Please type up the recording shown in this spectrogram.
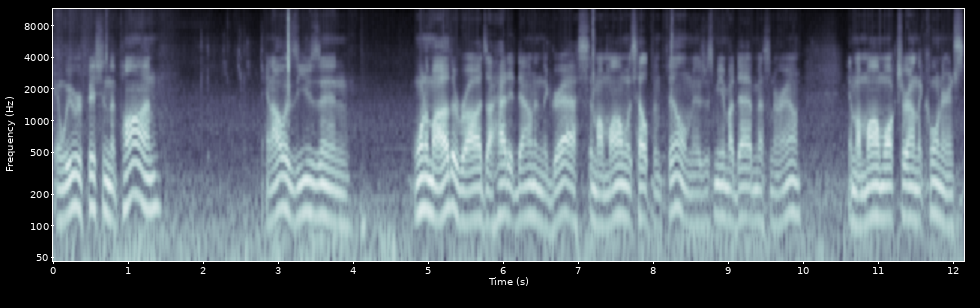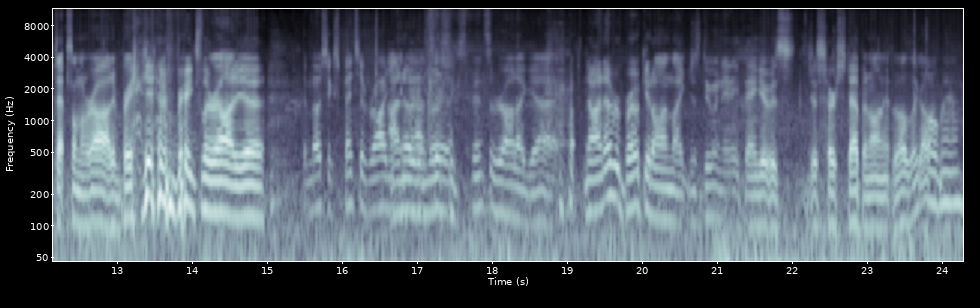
and we were fishing the pond, and I was using one of my other rods. I had it down in the grass, and my mom was helping film. It was just me and my dad messing around. And my mom walks around the corner and steps on the rod. and break, breaks the rod, yeah. The most expensive rod you I can know the most too. expensive rod I got. no, I never broke it on like just doing anything. It was just her stepping on it. But I was like, oh man.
